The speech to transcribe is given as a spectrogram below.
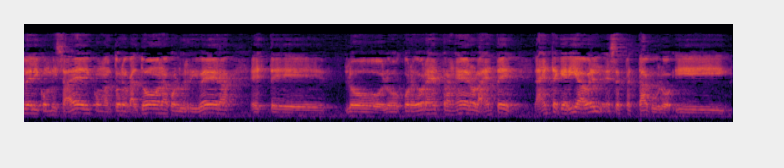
y con Misael, con Antonio Cardona, con Luis Rivera, este, los, los corredores extranjeros, la gente, la gente quería ver ese espectáculo y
